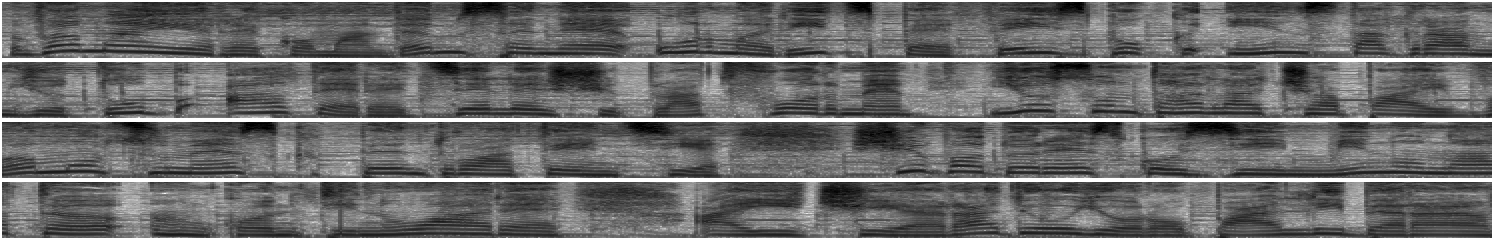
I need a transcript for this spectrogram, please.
Vă mai recomandăm să ne urmăriți pe Facebook, Instagram, YouTube, alte rețele și platforme. Eu sunt Ala Ceapai, vă mulțumesc pentru atenție și vă doresc o zi minunată în continuare. Aici e Radio Europa Liberă.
